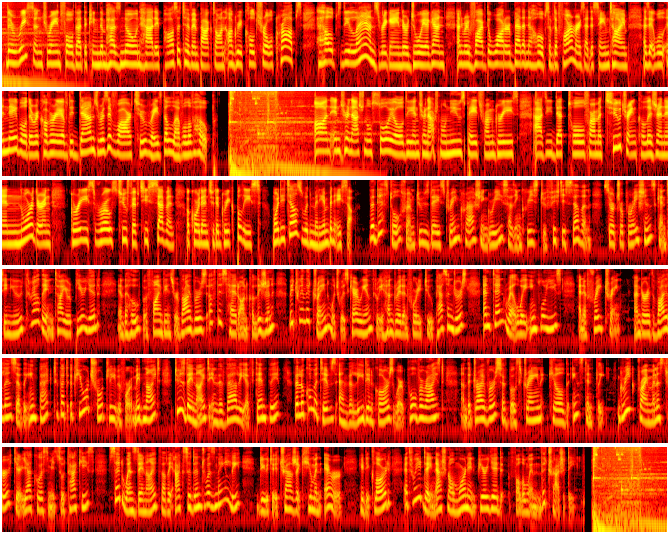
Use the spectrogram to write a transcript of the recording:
The recent rainfall that the kingdom has known had a positive impact on agricultural crops, helped the lands regain their joy again, and revived the waterbed and the hopes of the farmers at the same time, as it will enable the recovery of the dam's reservoir to raise the level of hope. On international soil, the international news page from Greece, as the death toll from a two train collision in northern Greece rose to 57, according to the Greek police. More details with Miriam Ben. The death toll from Tuesday's train crash in Greece has increased to 57. Search operations continued throughout the entire period in the hope of finding survivors of this head on collision between the train, which was carrying 342 passengers and 10 railway employees, and a freight train under the violence of the impact that occurred shortly before midnight Tuesday night in the valley of Tempe, the locomotives and the leading cars were pulverized and the drivers of both trains killed instantly. Greek Prime Minister Kyriakos Mitsotakis said Wednesday night that the accident was mainly due to a tragic human error. He declared a three day national mourning period following the tragedy.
